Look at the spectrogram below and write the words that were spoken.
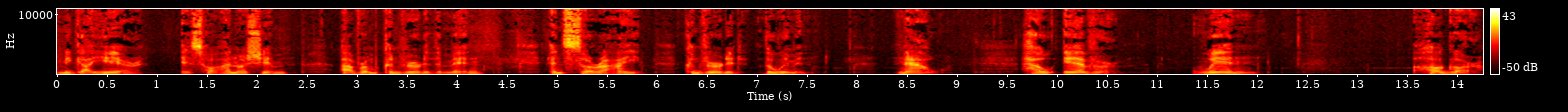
Migayer Es Ha'anoshim, Avram converted the men, and Sarai converted the women. Now, however, when Hagar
